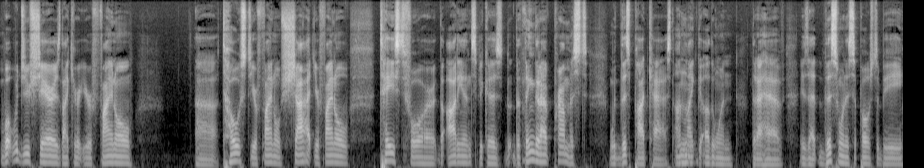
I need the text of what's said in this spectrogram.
what would you share as like your your final uh, toast, your final shot, your final taste for the audience? Because the, the thing that I've promised with this podcast, mm-hmm. unlike the other one that I have, is that this one is supposed to be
